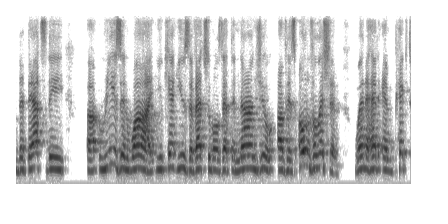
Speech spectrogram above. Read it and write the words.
that that's the uh, reason why you can't use the vegetables that the non-Jew of his own volition went ahead and picked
